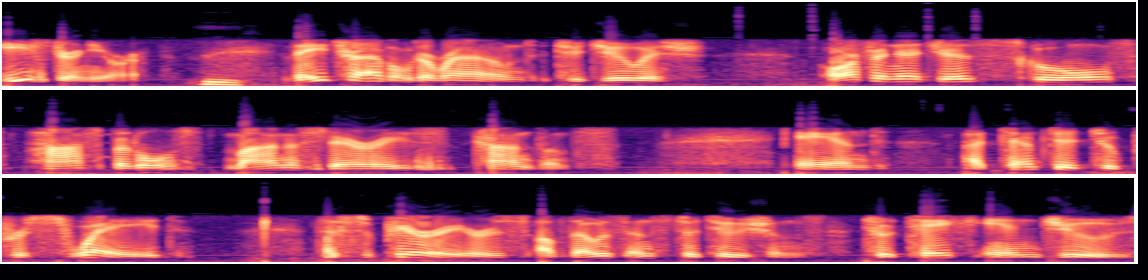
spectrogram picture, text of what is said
Eastern Europe. Hmm. They traveled around to Jewish orphanages, schools, hospitals, monasteries, convents, and attempted to persuade the superiors of those institutions to take in Jews,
